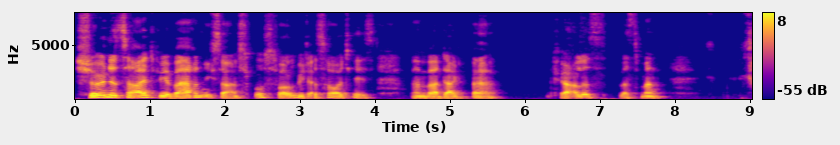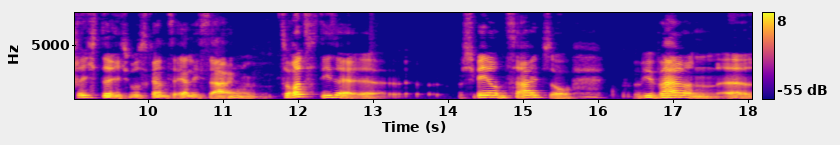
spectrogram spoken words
schöne Zeit. Wir waren nicht so anspruchsvoll, wie das heute ist. Man war dankbar für alles, was man kriegte. Ich muss ganz ehrlich sagen, trotz dieser äh, schweren Zeit so, wir waren äh,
